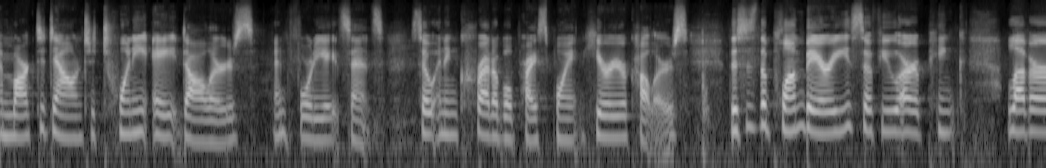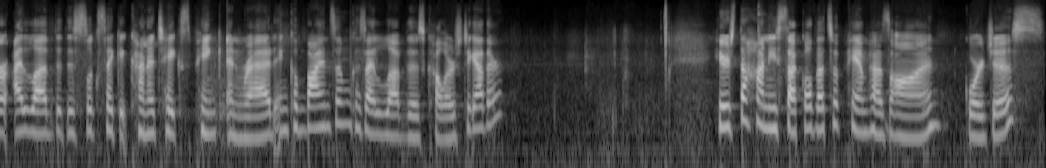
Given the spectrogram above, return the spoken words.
and marked it down to $28.48. So an incredible price point. Here are your colors. This is the plum berry. So if you are a pink lover, I love that this looks like it kind of takes pink and red and combines them because I love those colors together. Here's the honeysuckle. That's what Pam has on. Gorgeous.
